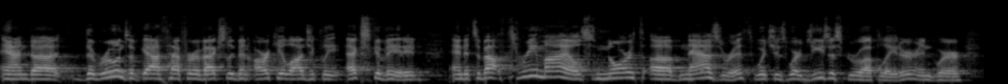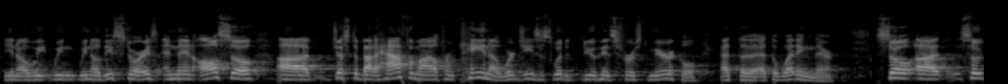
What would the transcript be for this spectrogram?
and uh, the ruins of Gath Hepher have actually been archaeologically excavated, and it's about three miles north of Nazareth, which is where Jesus grew up later, and where you know we, we, we know these stories. And then also uh, just about a half a mile from Cana, where Jesus would do his first miracle at the at the wedding there. So, uh, so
